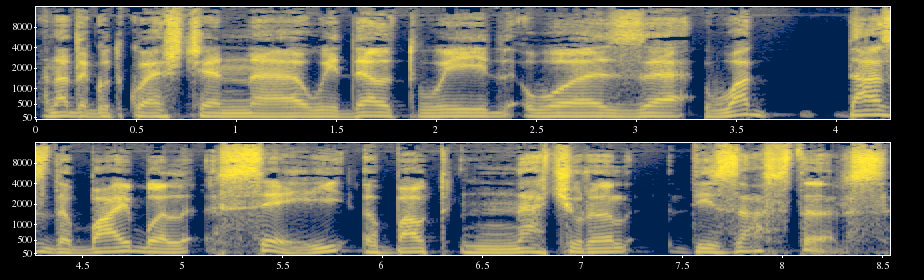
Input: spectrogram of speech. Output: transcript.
Another good question uh, we dealt with was uh, what does the Bible say about natural disasters?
